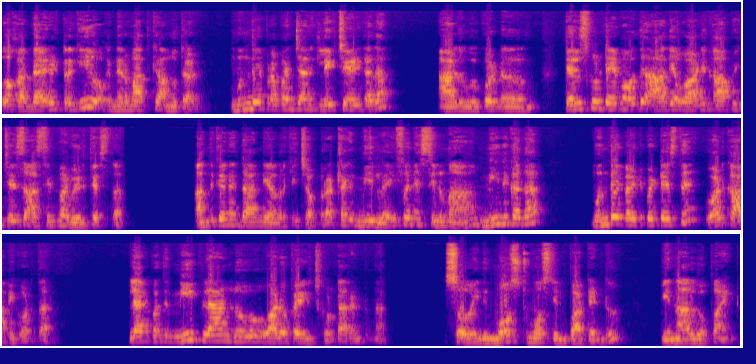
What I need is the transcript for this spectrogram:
ఒక డైరెక్టర్కి ఒక నిర్మాతకి అమ్ముతాడు. ముందే ప్రపంచానికి లీక్ చేయడు కదా? వాళ్ళు తెలుసుకుంటే ఏమవుతుంది అదే వాడి కాపీ చేసి ఆ సినిమా వీడి తెస్తారు. అందుకనే దాన్ని ఎవరికి చెప్పరు. అట్లాగే మీ లైఫ్ అనే సినిమా మీది కదా? ముందే బయట పెట్టేస్తే వాడు కాపీ కొడతారు. లేకపోతే మీ ప్లాన్లు వాడు ఉపయోగించుకుంటారంటున్నారు. సో ఇది మోస్ట్ మోస్ట్ ఇంపార్టెంట్ ఈ నాలుగో పాయింట్.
